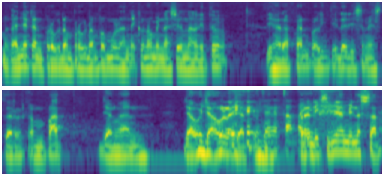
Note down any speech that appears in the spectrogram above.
Makanya kan program-program pemulihan ekonomi nasional itu diharapkan paling tidak di semester keempat jangan jauh-jauh lah jatuh. Jangan sampai- Prediksinya minus 1,7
